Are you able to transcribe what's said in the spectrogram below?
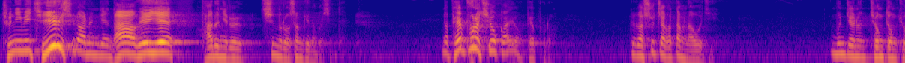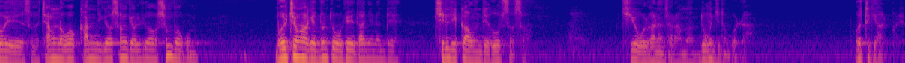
주님이 제일 싫어하는 게 나 외에 다른 일을 신으로 섬기는 것인데. 100% 지옥 가요. 100%. 그러니까 숫자가 딱 나오지. 문제는 정통교회에서 장로교, 감리교, 성결교, 순복음 멀쩡하게 눈뜨고 교회 다니는데 진리 가운데 없어서 지옥을 가는 사람은 누군지도 몰라. 어떻게 할 거예요?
